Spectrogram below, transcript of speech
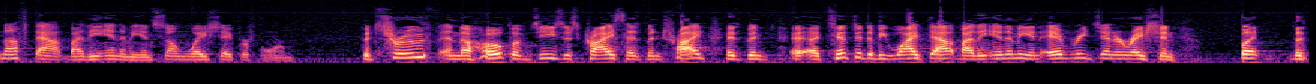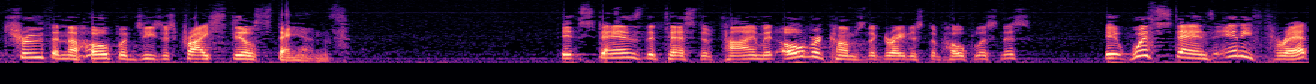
snuffed out by the enemy in some way, shape, or form. The truth and the hope of Jesus Christ has been tried, has been uh, attempted to be wiped out by the enemy in every generation. But the truth and the hope of Jesus Christ still stands. It stands the test of time. It overcomes the greatest of hopelessness. It withstands any threat.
